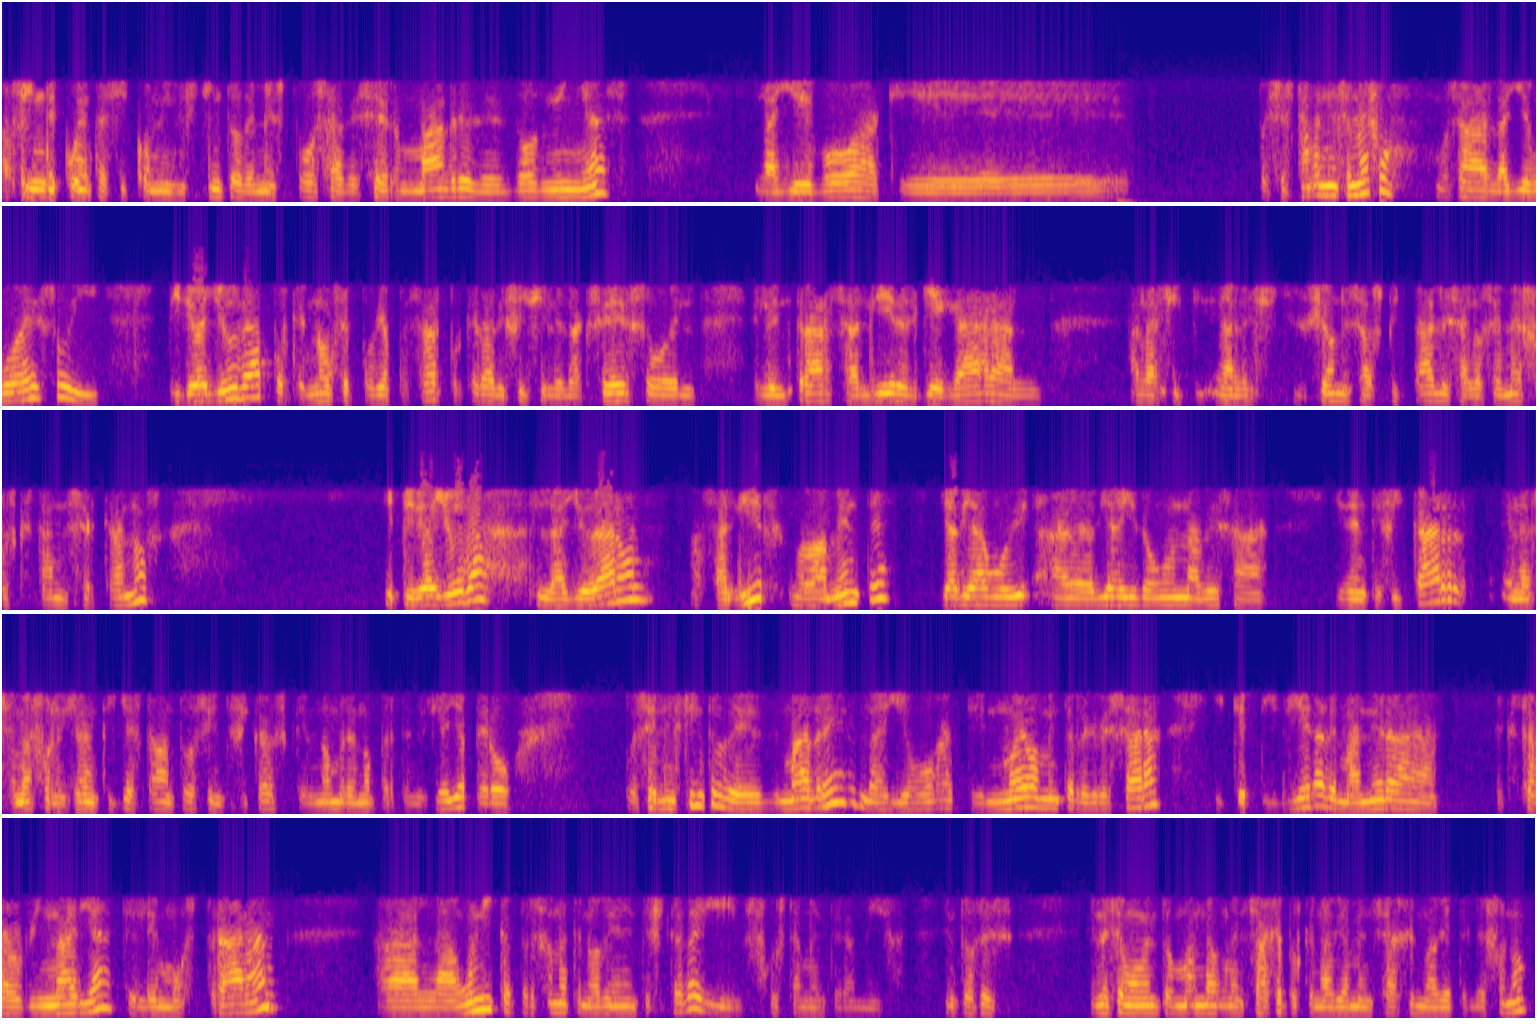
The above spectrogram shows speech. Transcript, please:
a fin de cuentas y con el instinto de mi esposa de ser madre de dos niñas, la llevó a que pues estaba en ese mefo, o sea, la llevó a eso y pidió ayuda porque no se podía pasar, porque era difícil el acceso, el, el entrar, salir, el llegar al, a, las, a las instituciones, a hospitales, a los emefos que están cercanos, y pidió ayuda, la ayudaron a salir nuevamente, ya había, había ido una vez a identificar, en el semáforo le dijeron que ya estaban todos identificados, que el nombre no pertenecía a ella, pero pues el instinto de madre la llevó a que nuevamente regresara y que pidiera de manera extraordinaria que le mostraran a la única persona que no había identificada y justamente era mi hija. Entonces, en ese momento manda un mensaje porque no había mensaje, no había teléfono,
